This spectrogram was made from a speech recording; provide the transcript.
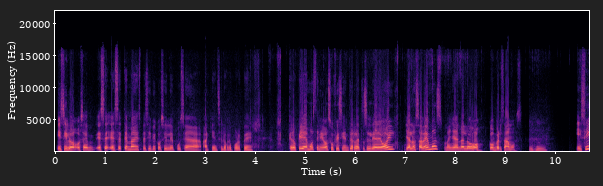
Y si lo, o sea, ese, ese tema específico sí le puse a, a quien se lo reporte. Creo que ya hemos tenido suficientes retos el día de hoy, ya lo sabemos, mañana lo conversamos. Y sí,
